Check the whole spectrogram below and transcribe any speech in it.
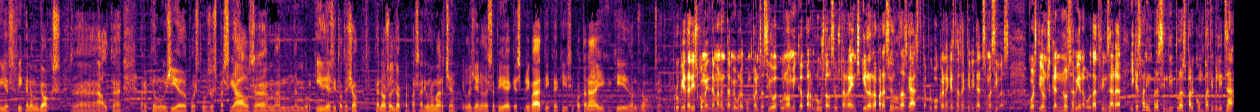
i es fiquen en llocs d'alta arqueologia, de puestos especials, amb, amb, amb orquídees i tot això, que no és el lloc per passar-hi una marxa. La gent ha de saber que és privat i que aquí s'hi pot anar i que aquí doncs no, etc. Propietaris com ell demanen també una compensació econòmica per l'ús dels seus terrenys i la reparació del desgast que provoquen aquestes activitats massives. Qüestions que no s'havien abordat fins ara i que es fan imprescindibles per compatibilitzar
